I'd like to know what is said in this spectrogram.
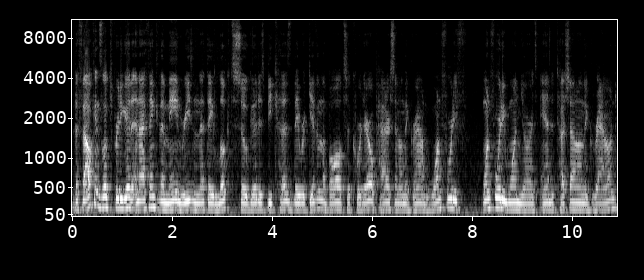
the Falcons looked pretty good, and I think the main reason that they looked so good is because they were giving the ball to Cordarrelle Patterson on the ground, 140, 141 yards and a touchdown on the ground.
